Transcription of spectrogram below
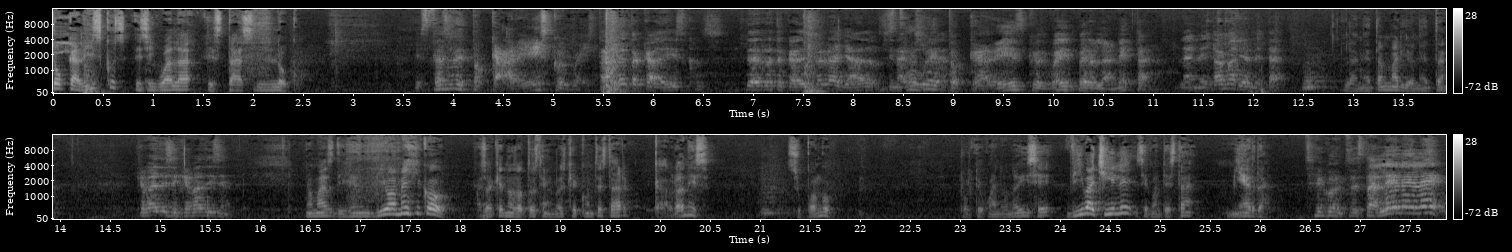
tocadiscos es igual a estás loco. Estás retocadesco, güey. Están de tocadiscos. De retocadisco rayado, sin Estás aguja. retocadiscos, güey, pero la neta. La neta marioneta. La neta marioneta. ¿Qué más dicen? ¿Qué más dicen? Nomás dicen, ¡Viva México! O sea que nosotros tenemos que contestar, cabrones, supongo. Porque cuando uno dice, ¡Viva Chile! se contesta, mierda. Se contesta, le, le, le.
